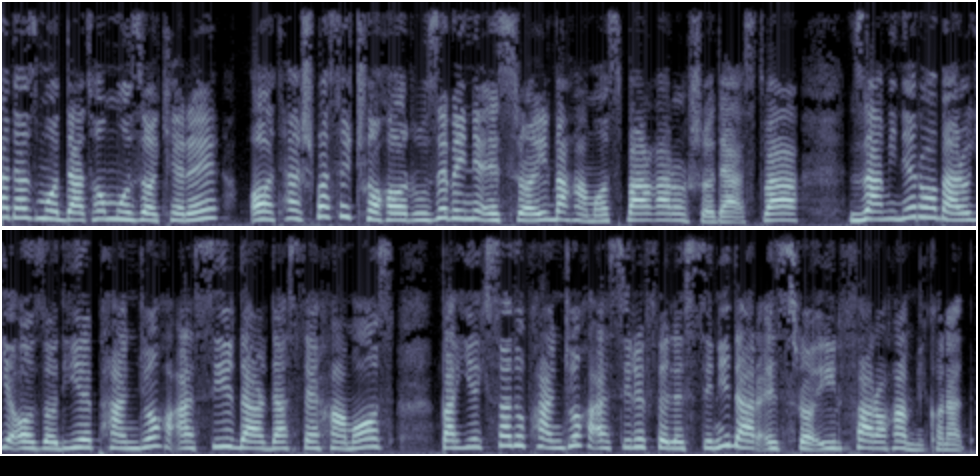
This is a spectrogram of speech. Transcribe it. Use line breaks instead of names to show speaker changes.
بعد از مدت ها مذاکره آتشبس چهار روزه بین اسرائیل و حماس برقرار شده است و زمینه را برای آزادی پنجاه اسیر در دست حماس و 150 اسیر فلسطینی در اسرائیل فراهم می کند.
